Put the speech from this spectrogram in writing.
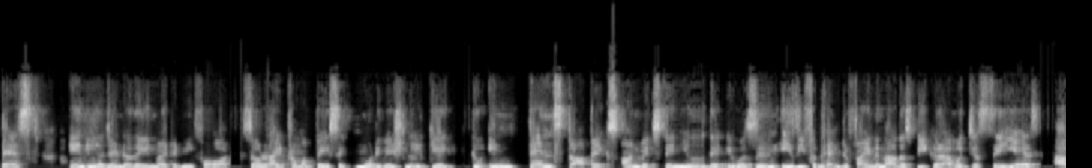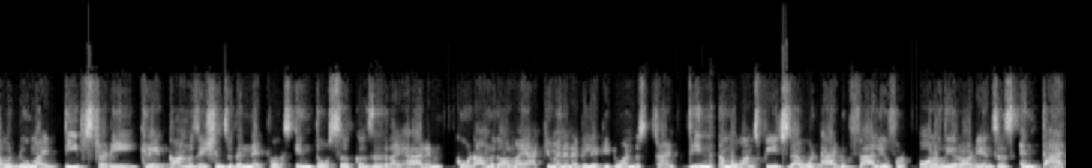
best any agenda they invited me for. So, right from a basic motivational gig to intense topics on which they knew that it wasn't easy for them to find another speaker, I would just say yes. I would do my deep study, great conversations with the networks in those circles that I had, and go down with all my acumen and ability to understand the number one speech that would add value for all of their audiences. And that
